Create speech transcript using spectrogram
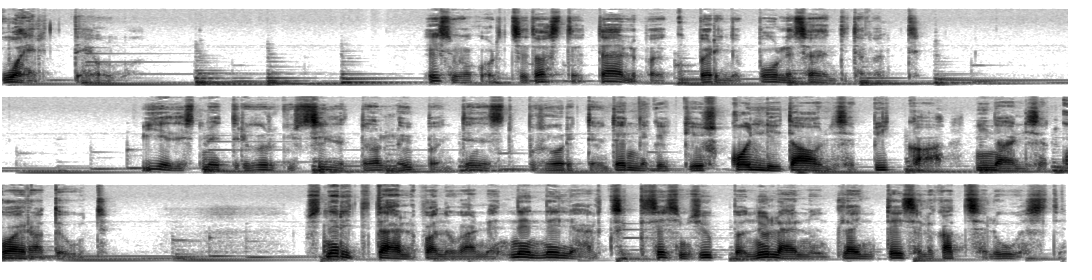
koerte oma. esmakordsed aastad tähelepanekud pärineb poole sajandi tagant viieteist meetri kõrgust sillalt on alla hüpanud enesetapu sooritanud ennekõike just kollitaolised pikaninalised koeratõud. mis on eriti tähelepanuväärne, et need neljajalgsed, kes esimese hüppe on üle elanud, läinud teisele katsele uuesti.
